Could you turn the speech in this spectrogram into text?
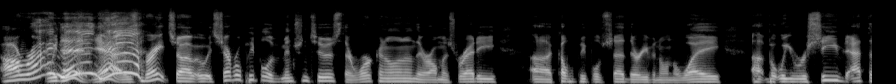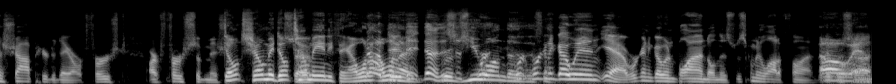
All right, we man, did. Yeah, it was great. So uh, several people have mentioned to us they're working on them. They're almost ready. Uh, a couple people have said they're even on the way. Uh, but we received at the shop here today our first our first submission. Don't show me. Don't tell me anything. I want to. No, I want to no, this is- review we're- on the. We're, we're gonna go in. Yeah, we're gonna go in blind on this. It's gonna be a lot of fun. But it Oh was, uh,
